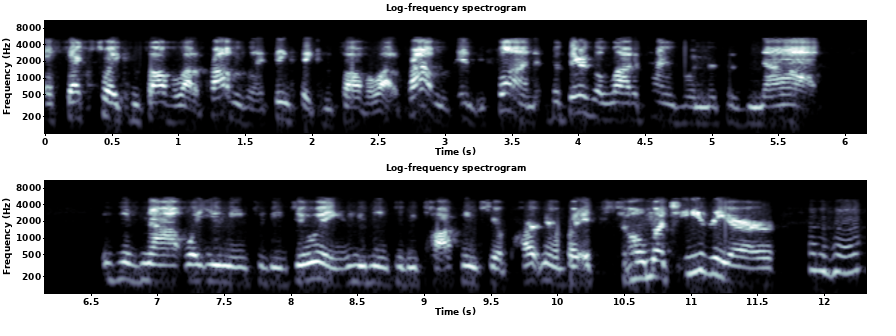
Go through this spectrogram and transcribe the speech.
a sex toy can solve a lot of problems, and I think they can solve a lot of problems and be fun. But there's a lot of times when this is not this is not what you need to be doing. You need to be talking to your partner, but it's so much easier mm-hmm.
